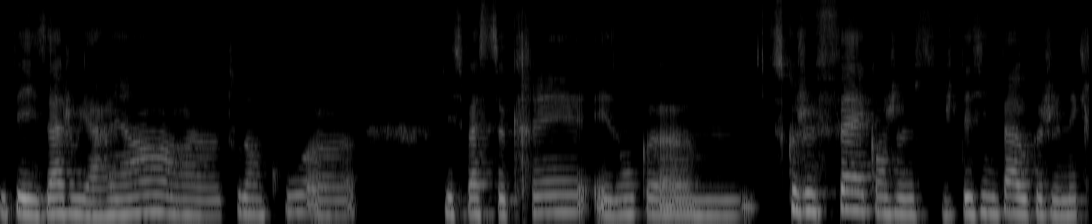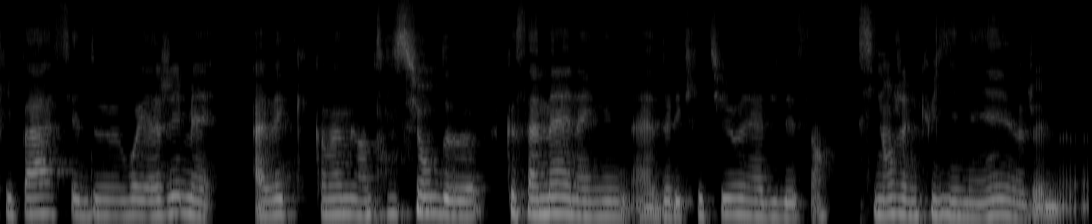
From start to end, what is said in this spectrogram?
des paysages où il n'y a rien, tout d'un coup, l'espace se crée. Et donc, ce que je fais quand je ne dessine pas ou que je n'écris pas, c'est de voyager, mais avec quand même l'intention de que ça mène à, de l'écriture et à du dessin. Sinon, j'aime cuisiner, euh, j'aime euh,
